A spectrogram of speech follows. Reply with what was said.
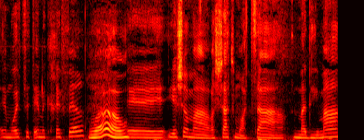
uh, מועצת עמק חפר. וואו. Uh, יש שם ראשת מועצה מדהימה,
